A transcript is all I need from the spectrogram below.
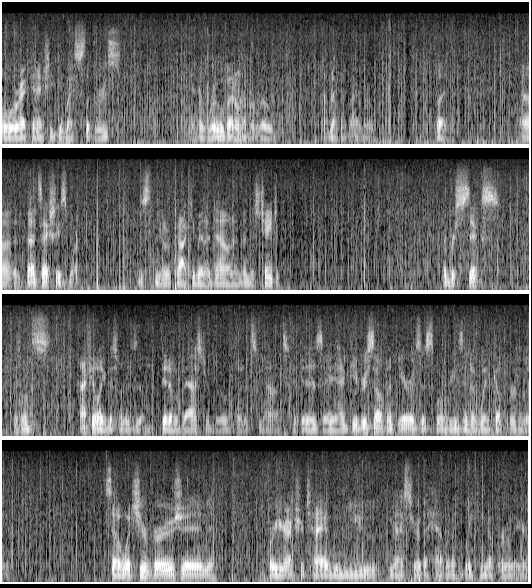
or I can actually get my slippers and a robe. I don't have a robe. I'm not going to buy a robe. But uh, that's actually smart. Just, you know, document it down and then just change it. Number six, this one's I feel like this one is a bit of a bastard move, but it's not. is a uh, give yourself an irresistible reason to wake up early. So, what's your version for your extra time when you master the habit of waking up earlier?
